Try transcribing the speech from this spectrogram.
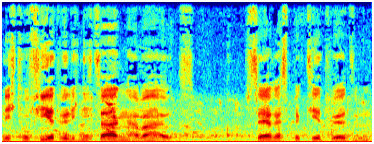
nicht hofiert, will ich nicht sagen, aber sehr respektiert wird und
